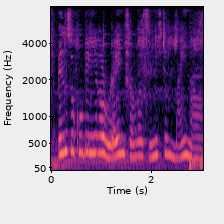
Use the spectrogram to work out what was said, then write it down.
Ich bin so gut in ihrer Range, aber sie nicht in meiner.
